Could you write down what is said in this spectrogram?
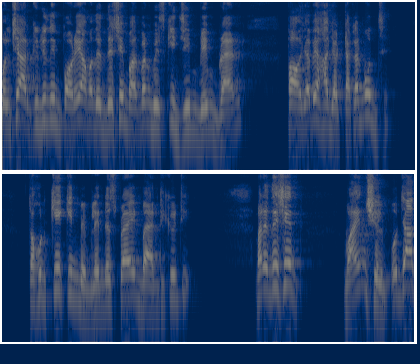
বলছে, আর কিছুদিন পরে আমাদের দেশে bourbon whiskey, Jim Beam brand পাওয়া যাবে হাজার টাকার মধ্যে। তখন কে কিনবে? ব্লেন্ডার স্প্রাইট বা অ্যান্টিকুইটি মানে দেশের ওয়াইন শিল্প যাক,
